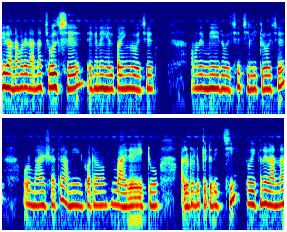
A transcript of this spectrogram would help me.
এই রান্নাঘরে রান্না চলছে, এখানে হেল্পারিং রয়েছে, আমাদের মেয়ে রয়েছে, ঝিলিক রয়েছে, ওর মায়ের সাথে আমি কটা বাইরে একটু আলু টালু কেটে দিচ্ছি। তো এখানে রান্না,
